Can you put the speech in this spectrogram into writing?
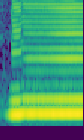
Mm.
